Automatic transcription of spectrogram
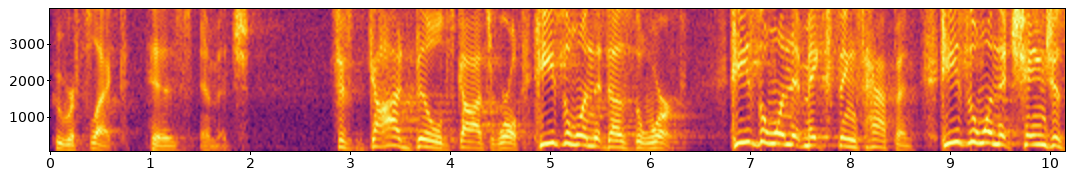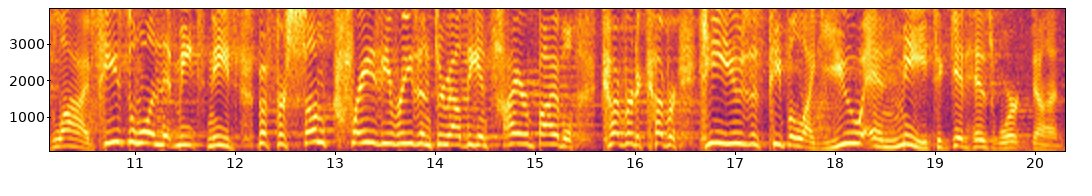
who reflect his image. He says, God builds God's world. He's the one that does the work. He's the one that makes things happen. He's the one that changes lives. He's the one that meets needs. But for some crazy reason, throughout the entire Bible, cover to cover, he uses people like you and me to get his work done.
